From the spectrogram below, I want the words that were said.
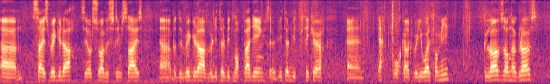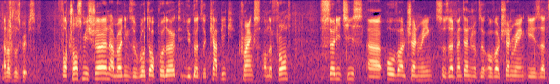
um, size regular. They also have a slim size, uh, but the regular have a little bit more padding, they're a little bit thicker, and yeah, work out really well for me. Gloves or no gloves, I love those grips. For transmission, I'm riding the Rotor product. You got the Kapic cranks on the front, 30 teeth uh, oval chainring. So the advantage of the oval chainring is that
